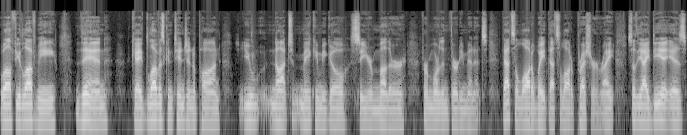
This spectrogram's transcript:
well, if you love me, then, okay, love is contingent upon you not making me go see your mother for more than 30 minutes. That's a lot of weight, that's a lot of pressure, right? So the idea is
